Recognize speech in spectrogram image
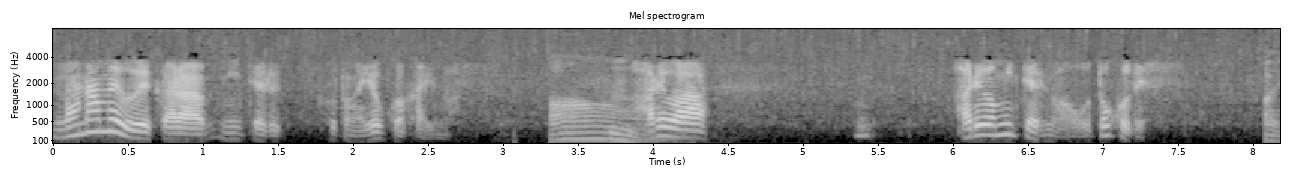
斜め上から見てることがよくわかります。ああれは、あれを見てるのは男です。はい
